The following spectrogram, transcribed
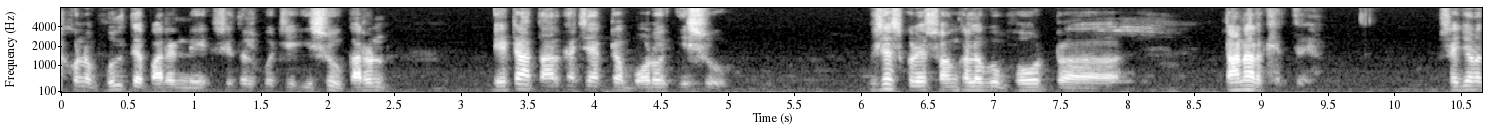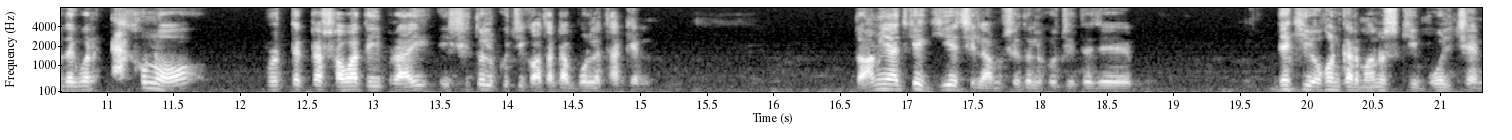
এখনও ভুলতে পারেননি শীতলকুচি ইস্যু কারণ এটা তার কাছে একটা বড় ইস্যু বিশেষ করে সংখ্যালঘু ভোট টানার ক্ষেত্রে। সেই জন্য দেখবেন এখনও প্রত্যেকটা সভাতেই প্রায় এই শীতলকুচি কথাটা বলে থাকেন। তো আমি আজকে গিয়েছিলাম শীতলকুচিতে যে দেখি ওখানকার মানুষ কি বলছেন।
